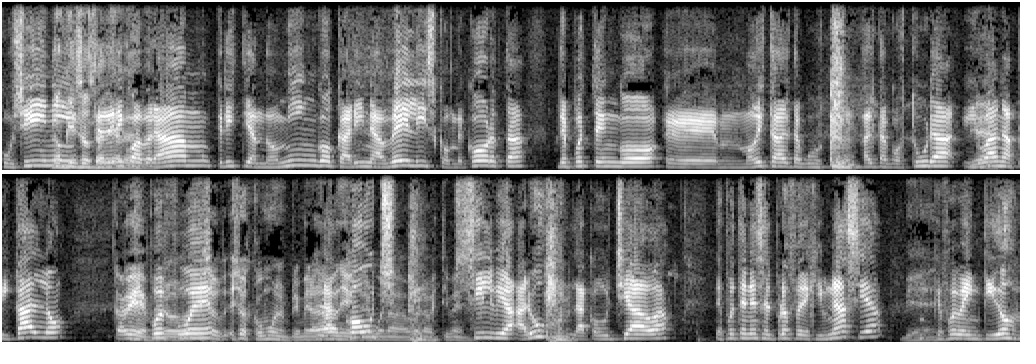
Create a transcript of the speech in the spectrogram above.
uno. No quiso Federico. Abraham, Cristian Domingo, Karina Vélez con B corta. Después tengo eh, modista de alta, alta costura, Bien. Ivana Picallo. Está bien, Después pero fue eso, eso es común en primera edad. la coach buena, buena vestimenta. Silvia Aruj, la coacheaba. Después tenés el profe de gimnasia, Bien. que fue 22,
